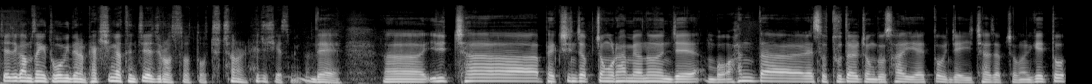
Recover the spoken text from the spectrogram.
재즈 감상에 도움이 되는 백신 같은 재즈로서 또 추천을 해 주시겠습니까? 네. 어, 1차 백신 접종을 하면은 이제 뭐 한 달에서 두 달 정도 사이에 또 이제 2차 접종을 이게 또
